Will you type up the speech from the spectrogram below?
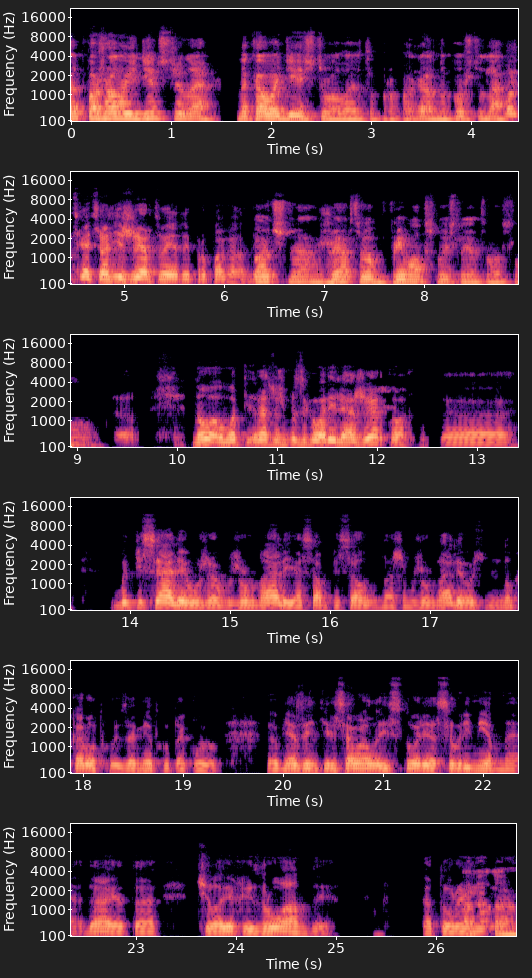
это, пожалуй, единственное, на кого действовала эта пропаганда. Потому что на... Можно сказать, что они жертвы этой пропаганды. Точно, жертвы в прямом смысле этого слова. Но вот раз уж мы заговорили о жертвах, э, мы писали уже в журнале, я сам писал в нашем журнале очень ну, короткую заметку такую. Меня заинтересовала история современная, да, это человека из Руанды, который а,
